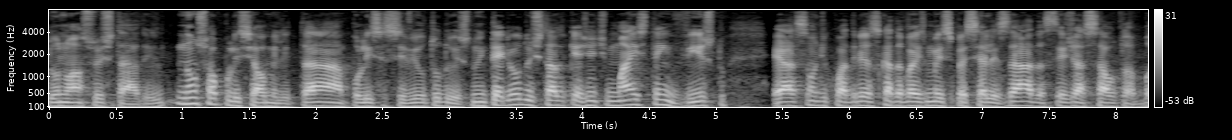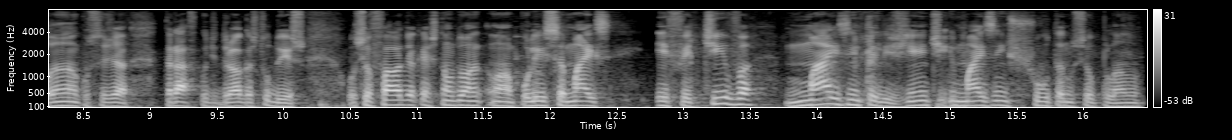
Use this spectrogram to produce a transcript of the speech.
do nosso Estado. E não só policial militar, polícia civil, tudo isso. No interior do Estado, o que a gente mais tem visto é a ação de quadrilhas cada vez mais especializadas, seja assalto a banco, seja tráfico de drogas, tudo isso. O senhor fala da questão de uma, uma polícia mais efetiva, mais inteligente e mais enxuta no seu plano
